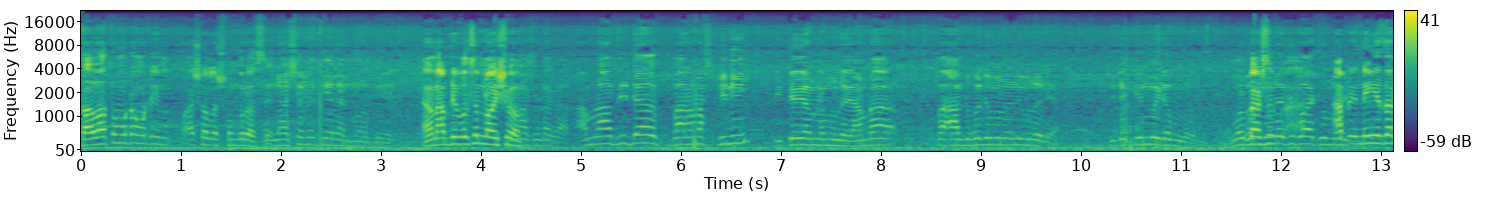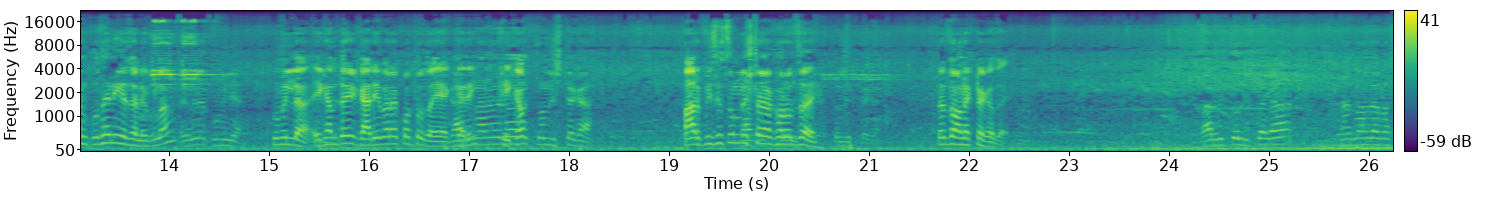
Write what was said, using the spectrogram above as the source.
কালা তো মোটামুটি মাসাল্লাহ সুন্দর আছে। নশো টাকা দিয়ে লাগবে মুরব্বী। এখন আপনি বলছেন নয়শো। নশো টাকা। আমরা যেটা বারো মাস কিনি এটাই আমরা মূল্য আমরা আলটু ফাল্টু মূল্য নিই মূল্য দেয়া যেটা কিনবো এটা মূল্য আপনি নিয়ে যান কোথায় নিয়ে যান এগুলা? এগুলো কুমিল্লা। কুমিল্লা। এখান থেকে গাড়ি ভাড়া কত যায় এক গাড়ি? ঠিক হলো চল্লিশ টাকা। পার পিসে চল্লিশ টাকা খরচ যায়। চল্লিশ টাকা। তাহলে তো অনেক টাকা যায়। তার ভিতর চল্লিশ টাকা না মারলে বাস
